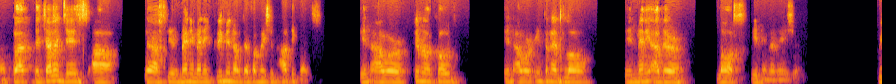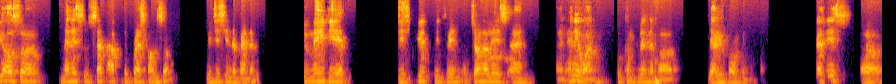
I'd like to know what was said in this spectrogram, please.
Uh, but the challenges are there are still many, many criminal defamation articles in our criminal code, in our internet law, in many other laws in Indonesia. We also managed to set up the press council, which is independent, to mediate dispute between journalists and, and anyone who complain about their reporting. That is uh,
